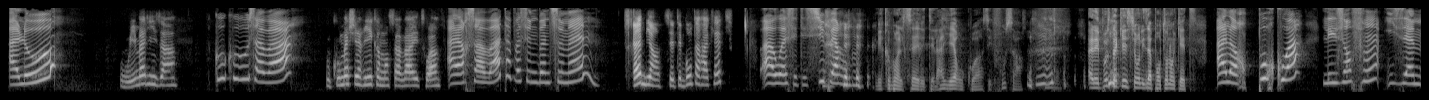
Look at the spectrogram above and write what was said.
Allô? Oui, Malisa. Coucou, ça va? Coucou ma chérie, comment ça va et toi? Alors ça va, t'as passé une bonne semaine? Très bien. C'était bon ta raquette? Ah ouais, c'était super bon. Mais comment elle sait Elle était là hier ou quoi? C'est fou ça. Allez, pose ta question, Lisa, pour ton enquête. Alors, pourquoi les enfants, ils aiment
